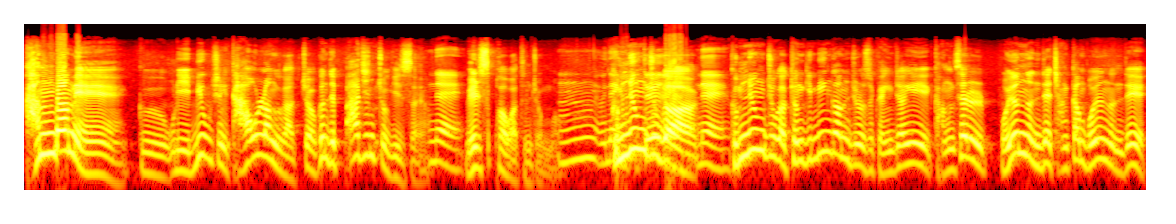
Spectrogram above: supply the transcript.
간밤에 그 우리 미국 증시 다 올라간 것 같죠. 근데 빠진 쪽이 있어요. 네. 웰스파워 같은 종목. 음. 금융주가 네. 금융주가 경기 민감주로서 굉장히 강세를 보였는데 잠깐 보였는데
